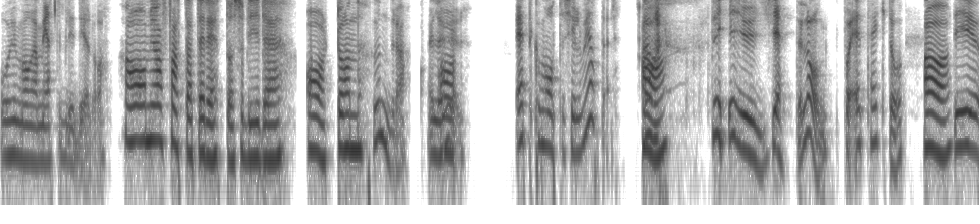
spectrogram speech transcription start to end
Och hur många meter blir det då? Ja, om jag har fattat det rätt då så blir det 18... 100, eller hur? 1,8 kilometer? Ja. Det är ju jättelångt på ett hekto. ja. Det är ju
